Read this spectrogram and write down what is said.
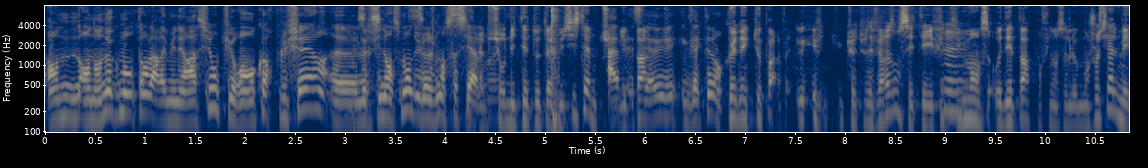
en, en en augmentant la rémunération, tu rends encore plus cher euh, le financement du logement c'est social. l'absurdité totale du système. Tu Ah, pas, oui, exactement. connecte pas. enfin, Tu tu as tout à fait raison. C'était effectivement au départ pour financer le logement social, mais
